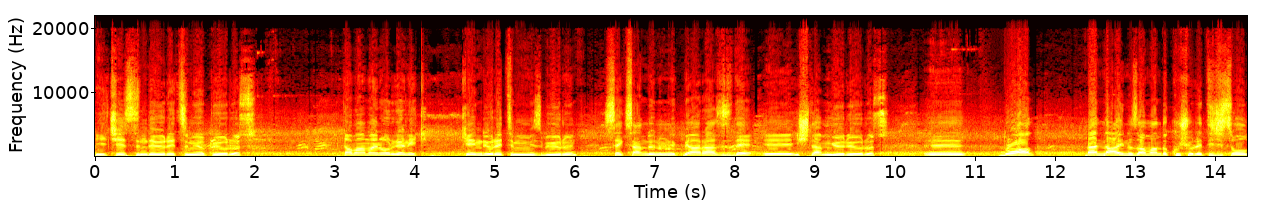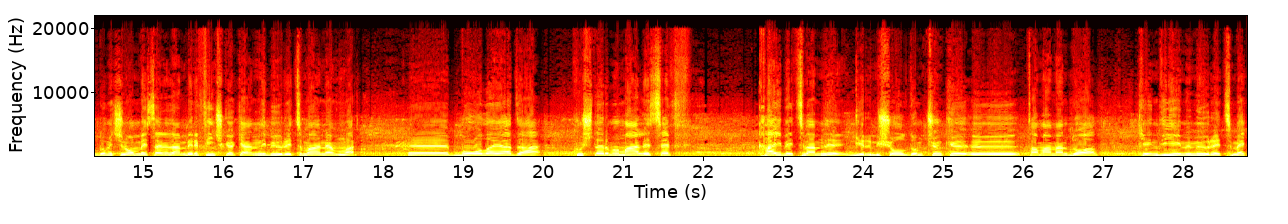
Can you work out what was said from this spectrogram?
ilçesinde üretim yapıyoruz. Tamamen organik, kendi üretimimiz bir ürün. 80 dönümlük bir arazide e, işlem görüyoruz. E, doğal. Ben de aynı zamanda kuş üreticisi olduğum için 15 seneden beri Finç kökenli bir üretimhanem var. E, bu olaya da kuşlarımı maalesef kaybetmemle girmiş oldum. Çünkü e, tamamen doğal, kendi yemimi üretmek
